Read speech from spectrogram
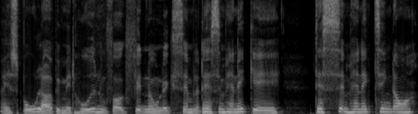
Og jeg spoler op i mit hoved nu for at finde nogle eksempler. Det jeg simpelthen ikke, øh, det jeg simpelthen ikke tænkt over.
